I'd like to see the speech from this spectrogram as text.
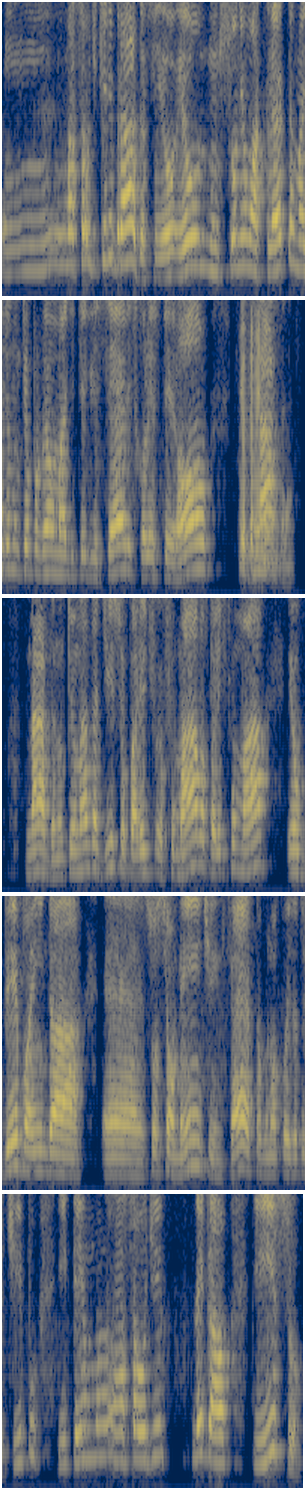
um, uma saúde equilibrada. Assim, eu, eu não sou nenhum atleta, mas eu não tenho problema mais de triglicérides, colesterol, eu também nada, não. nada, não tenho nada disso. Eu parei de, eu fumava, parei de fumar, eu bebo ainda é, socialmente, em festa, alguma coisa do tipo, e tem uma, uma saúde legal. E isso,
